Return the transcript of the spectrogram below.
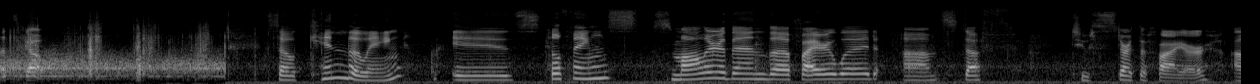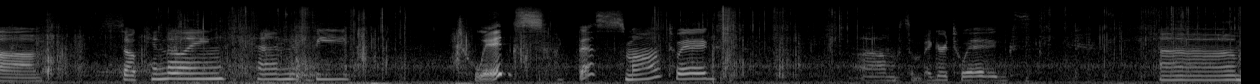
Let's go. So kindling is little things smaller than the firewood um, stuff to start the fire. Um, so kindling can be twigs like this, small twigs, um, some bigger twigs. Um,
